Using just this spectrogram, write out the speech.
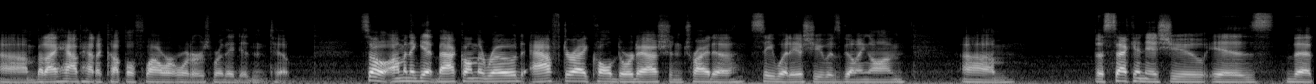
Um, but I have had a couple flower orders where they didn't tip. So I'm going to get back on the road after I call DoorDash and try to see what issue is going on. Um, the second issue is that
